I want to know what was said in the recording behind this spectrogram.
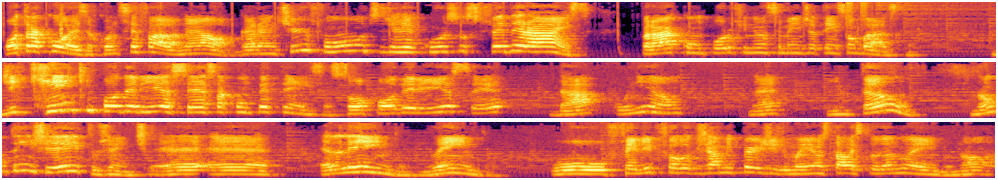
Outra coisa, quando você fala, né, ó, garantir fontes de recursos federais para compor o financiamento de atenção básica. De quem que poderia ser essa competência? Só poderia ser da União, né? Então, não tem jeito, gente. É, é, é lendo, lendo. O Felipe falou que já me perdi. De manhã eu estava estudando endo. Não,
